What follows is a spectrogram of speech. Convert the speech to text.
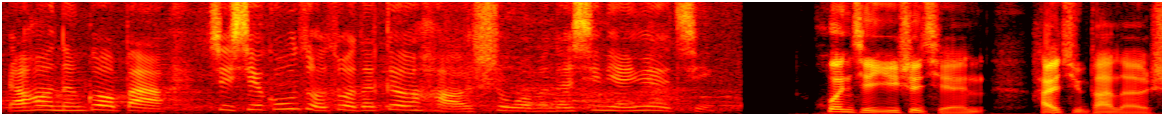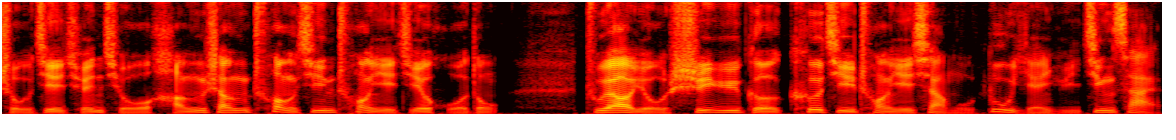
然后能够把这些工作做得更好，是我们的新年愿景。换届仪式前还举办了首届全球杭商创新创业节活动，主要有十余个科技创业项目路演与竞赛。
